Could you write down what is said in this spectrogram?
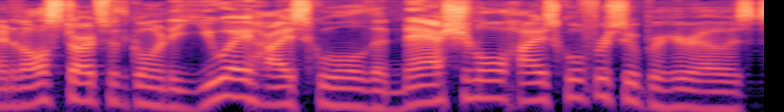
and it all starts with going to UA High School, the national high school for superheroes.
